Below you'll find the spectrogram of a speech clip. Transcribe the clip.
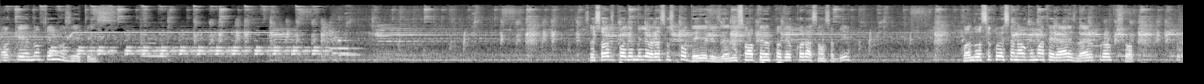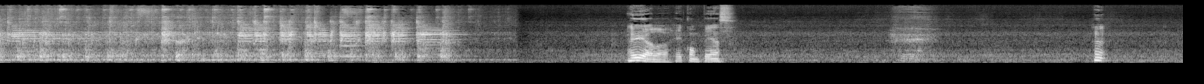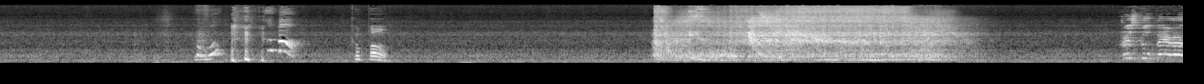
Ok, não tem os itens. Acessórios podem melhorar seus poderes, eles não são apenas poder do coração, sabia? Quando você colecionar alguns materiais, leve para o workshop. Aí, olha lá, recompensa. Hã. Que o pau. Crystal Bearer Lael.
